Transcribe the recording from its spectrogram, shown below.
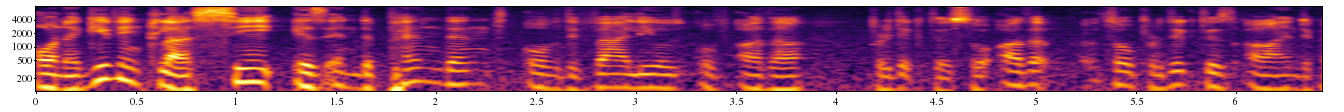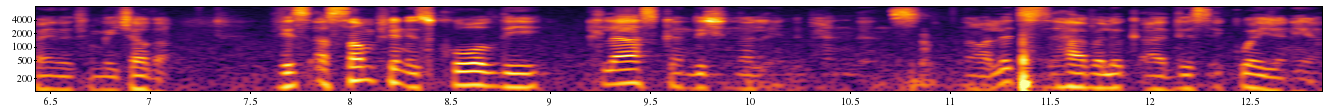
on a given class C is independent of the values of other predictors. So other so predictors are independent from each other. This assumption is called the class conditional independence. Now let's have a look at this equation here.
